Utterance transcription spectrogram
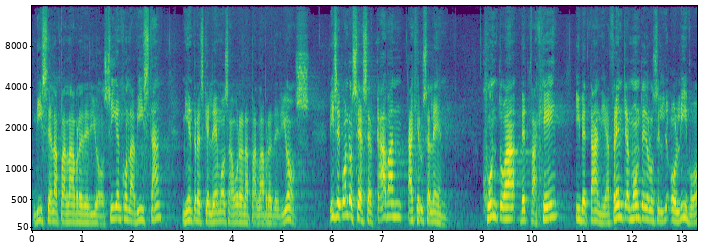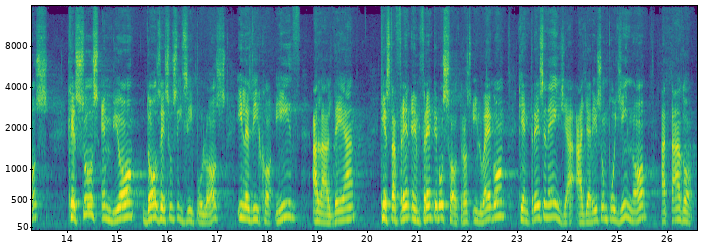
dice la palabra de Dios. Sigan con la vista mientras que leemos ahora la palabra de Dios. Dice, cuando se acercaban a Jerusalén, junto a Betfagé y Betania, frente al monte de los olivos, Jesús envió dos de sus discípulos y les dijo, id a la aldea que está enfrente de vosotros y luego que entréis en ella hallaréis un pollino atado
